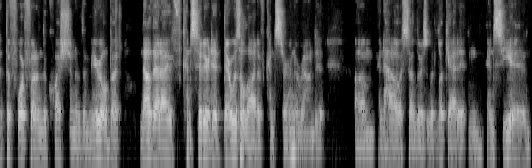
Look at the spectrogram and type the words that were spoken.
at the forefront of the question of the mural, but now that I've considered it, there was a lot of concern around it um, and how settlers would look at it and, and see it. And,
